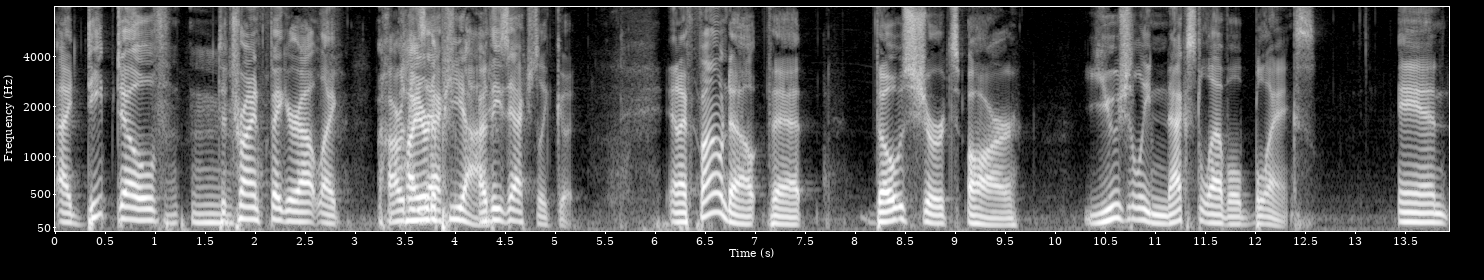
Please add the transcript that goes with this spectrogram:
I deep dove to try and figure out, like, are Hired these a PI. are these actually good? And I found out that those shirts are usually next level blanks, and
